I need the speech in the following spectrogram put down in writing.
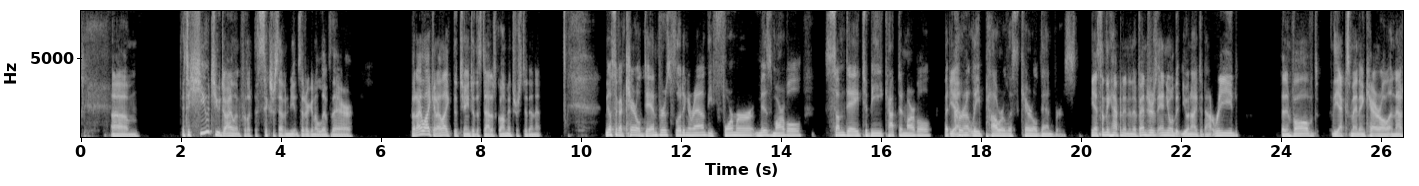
um, it's a huge, huge island for like the six or seven mutants that are going to live there. But I like it. I like the change of the status quo. I'm interested in it. We also got Carol Danvers floating around, the former Ms. Marvel, someday to be Captain Marvel, but Yeah. currently powerless Carol Danvers. Yeah, something happened in an Avengers annual that you and I did not read that involved the X Men and Carol, and now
